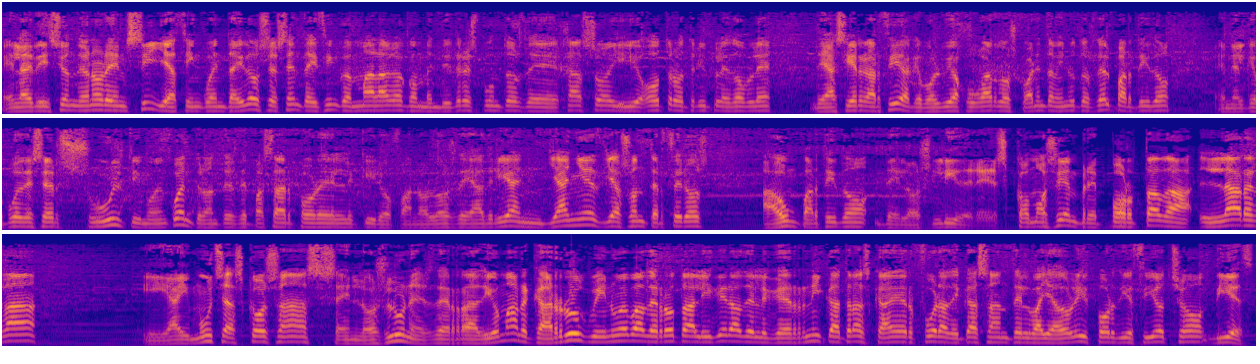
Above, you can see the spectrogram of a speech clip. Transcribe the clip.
en la edición de honor en Silla, 52-65 en Málaga con 23 puntos de Jaso y otro triple doble de Asier García que volvió a jugar los 40 minutos del partido en el que puede ser su último encuentro antes de pasar por el quirófano. Los de Adrián Yáñez ya son terceros a un partido de los líderes. Como siempre, portada larga. Y hay muchas cosas en los lunes de Radiomarca. Rugby, nueva derrota liguera del Guernica tras caer fuera de casa ante el Valladolid por 18-10.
